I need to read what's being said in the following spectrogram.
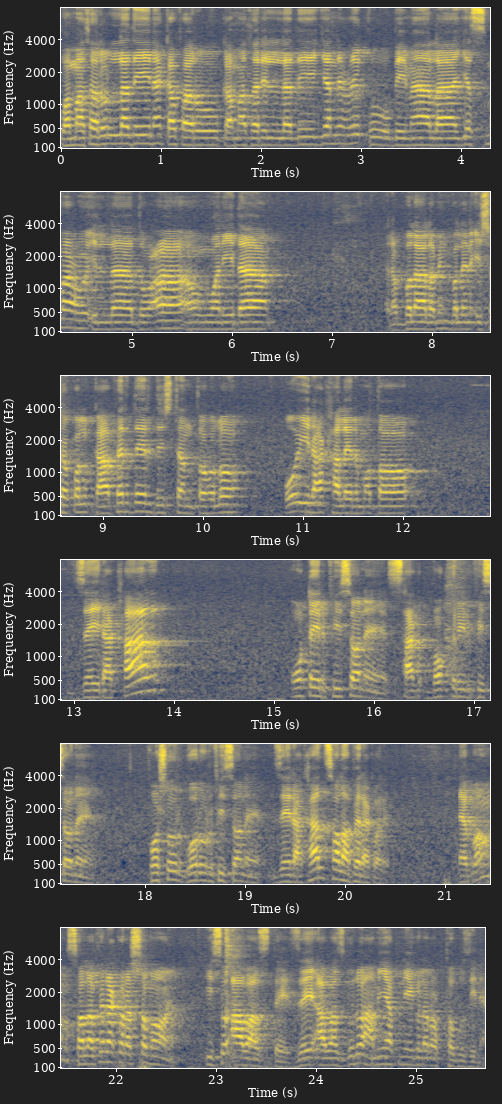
ومثل الذين كفروا كمثل الذي ينعق بما لا يسمع إلا دعاء ونداء রব্বুল আলমিন বলেন এই সকল কাফেরদের দৃষ্টান্ত হলো ওই রাখালের মতো যেই রাখাল ওটের পিছনে বকরির পিছনে, পশুর গরুর পিছনে যে রাখাল চলাফেরা করে এবং চলাফেরা করার সময় কিছু আওয়াজ দেয়। যে আওয়াজগুলো আমি, আপনি এগুলোর অর্থ বুঝি না।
